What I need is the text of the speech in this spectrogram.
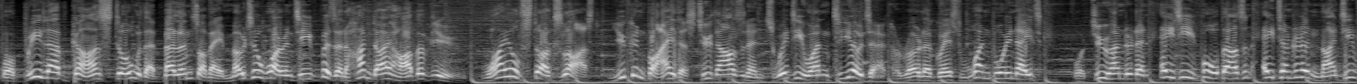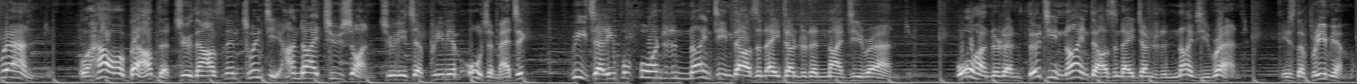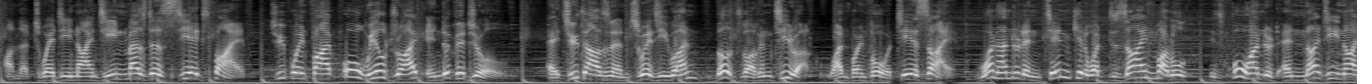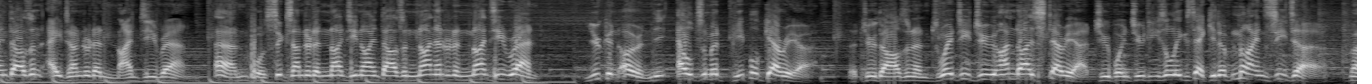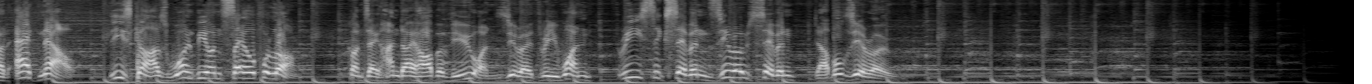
For pre-loved cars still with a balance of a motor warranty, visit Hyundai Harbour View. While stocks last, you can buy this 2021 Toyota Corolla Quest 1.8 for 284,890 Rand. Or how about the 2020 Hyundai Tucson 2-litre premium automatic retailing for 419,890 Rand. 439,890 Rand is the premium on the 2019 Mazda CX-5 2.5 all-wheel drive individual. A 2021 Volkswagen T-Roc 1.4 TSI 110 kilowatt design model is 499,890 Rand. And for 699,990 Rand, you can own the ultimate people carrier, the 2022 Hyundai Staria 2.2 diesel executive 9-seater. But act now, these cars won't be on sale for long. Contact Hyundai Harbour View on 031 367 0700.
